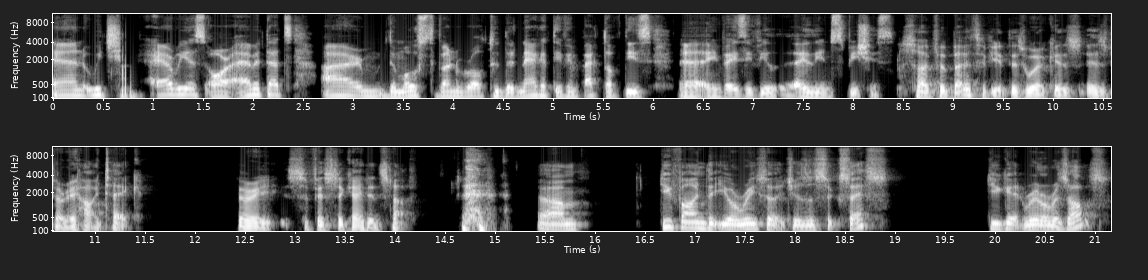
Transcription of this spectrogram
and which areas or habitats are um, the most vulnerable to the negative impact of these uh, invasive alien species. So, for both of you, this work is is very high tech, very sophisticated stuff. um, do you find that your research is a success? Do you get real results?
